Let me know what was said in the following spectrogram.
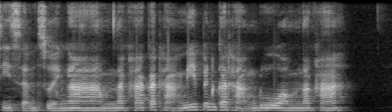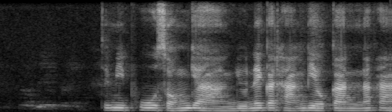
สีสันสวยงามนะคะ กระถางนี้เป็นกระถางรวมนะคะ จะมีภูสองอย่างอยู่ในกระถางเดียวกันนะคะ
